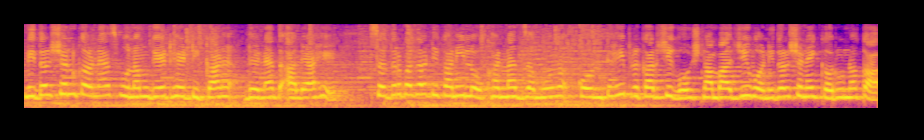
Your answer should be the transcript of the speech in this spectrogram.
निदर्शन करण्यास पूनम गेट हे ठिकाण देण्यात आले आहे. सदर बाजार ठिकाणी लोकांना जमून कोणत्याही प्रकारची घोषणाबाजी व निदर्शने करू नका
